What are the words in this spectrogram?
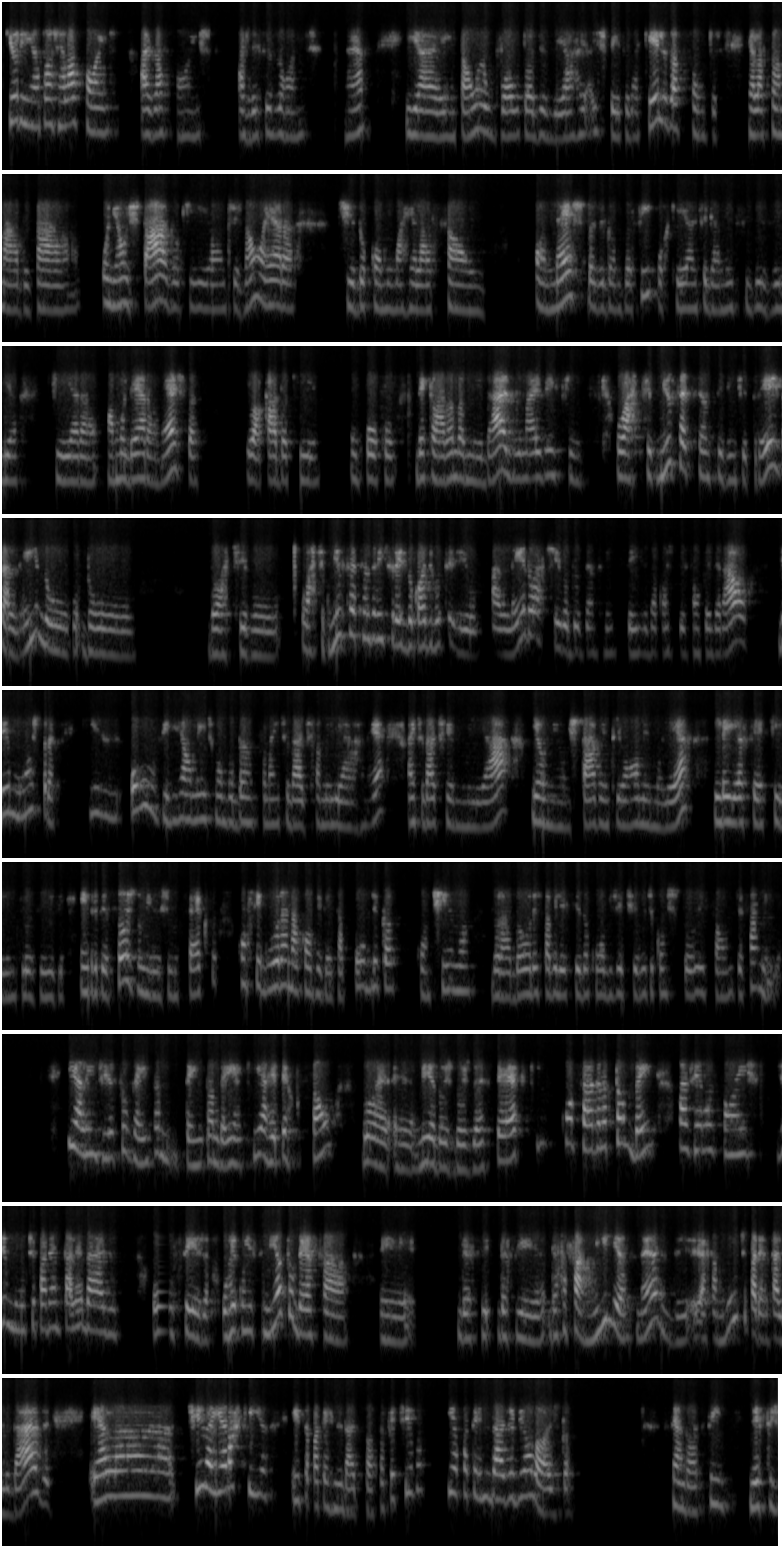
que orientam as relações, as ações, as decisões, né? E aí, então, eu volto a dizer a respeito daqueles assuntos relacionados à união estável, que antes não era tido como uma relação honesta, digamos assim, porque antigamente se dizia que era uma mulher honesta, eu acabo aqui um pouco declarando a minha idade, mas, enfim, o artigo 1723, além do, do, do artigo o artigo 1723 do Código Civil, além do artigo 226 da Constituição Federal, demonstra que houve realmente uma mudança na entidade familiar, né? A entidade familiar e a união estável entre homem e mulher, leia-se aqui, inclusive, entre pessoas do mesmo sexo, configura na convivência pública, contínua, duradoura, estabelecida com o objetivo de constituição de família. E, além disso, vem, tem também aqui a repercussão do é, 622 do STF, que consagra também as relações de multiparentalidade, ou seja, o reconhecimento dessa, é, desse, desse, dessa família, né, de, essa multiparentalidade, ela tira a hierarquia entre a paternidade socioafetiva e a paternidade biológica. Sendo assim, nesses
